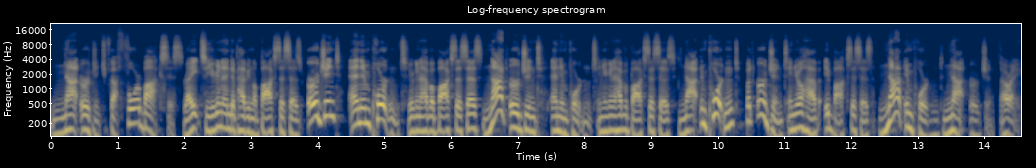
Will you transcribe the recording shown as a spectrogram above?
not urgent. You've got four boxes, right? So you're going to end up having a box that says urgent and important. You're going to have a box that says not urgent and important. And you're going to have a box that says not important, but urgent. And you'll have a box that says not important, not urgent. All right.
